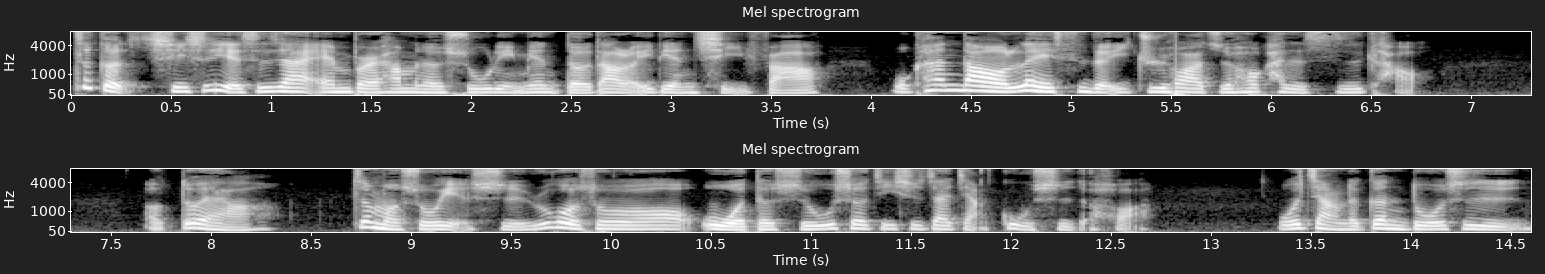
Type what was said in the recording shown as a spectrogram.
这个其实也是在 Amber 他们的书里面得到了一点启发。我看到类似的一句话之后，开始思考。哦，对啊，这么说也是。如果说我的食物设计是在讲故事的话，我讲的更多是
